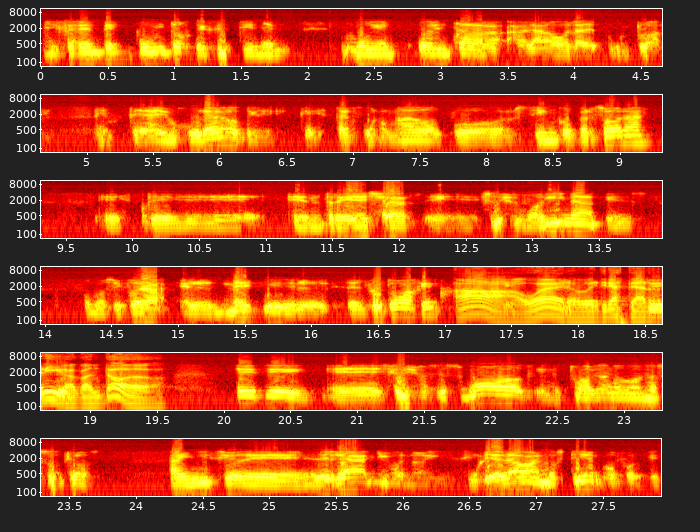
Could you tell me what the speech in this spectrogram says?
diferentes puntos que se tienen muy en cuenta a la hora de puntuar. Este, hay un jurado que, está formado por cinco personas, este, entre ellas eh, Molina, que es como si fuera el Messi del, tatuaje. Ah, bueno, me tiraste arriba con todo. Sí, sí, eh, se sumó, estuvo hablando con nosotros a inicio de, del año, bueno, y si le daban los tiempos, porque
